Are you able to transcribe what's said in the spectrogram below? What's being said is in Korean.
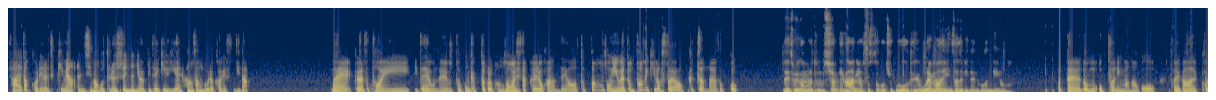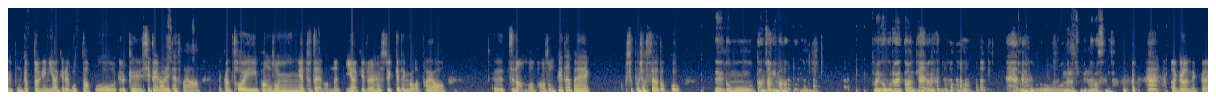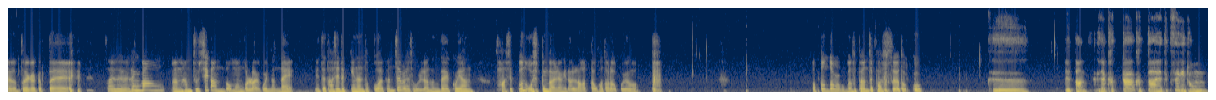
사회적 거리를 지키며 안심하고 들을 수 있는 열비 되기 위해 항상 노력하겠습니다. 네, 그래서 저희 이제 오늘부터 본격적으로 방송을 시작하려고 하는데요. 첫 방송 이후에 좀 텀이 길었어요. 그렇지 않나요, 덕구? 네, 저희가 아무래도 시험 기간이었었어가지고 되게 오랜만에 인사드리는 것 같네요. 그때 너무 오프닝만 하고 저희가 거의 본격적인 이야기를 못하고 이렇게 11월이 돼서야 약간 저희 방송의 주제에 맞는 이야기를 할 수 있게 된 것 같아요. 그 지난번 방송 피드백 혹시 보셨어요, 덕구? 네, 너무 딴소리만 하다고 저희가 우려했던 피드백을 그대로 받아서 전문적으로 오늘은 준비를 해봤습니다. 아, 그러니까요. 저희가 그때 사실 생방은 한 2시간 넘은 걸로 알고 있는데 이제 다시 듣기는 덕구가 편집을 해서 올렸는데 거의 한 40분, 50분 가량이 날라갔다고 하더라고요. 어떤 점을 보면서 편집하셨어요, 덕구? 그 일단 그냥 각각 각자의 특색이 좀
